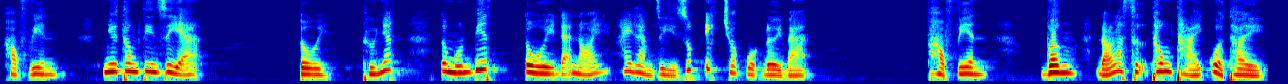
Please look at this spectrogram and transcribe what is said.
Học viên, như thông tin gì ạ? Tôi, thứ nhất, tôi muốn biết tôi đã nói hay làm gì giúp ích cho cuộc đời bạn. Học viên, vâng, đó là sự thông thái của thầy.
